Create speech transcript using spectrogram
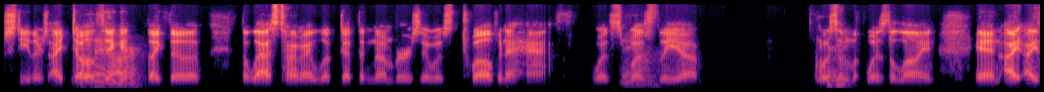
Steelers. I don't They think are. it like the the last time I looked at the numbers, it was 12 and a half was was the uh, was the Mhm. was the line, and I I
